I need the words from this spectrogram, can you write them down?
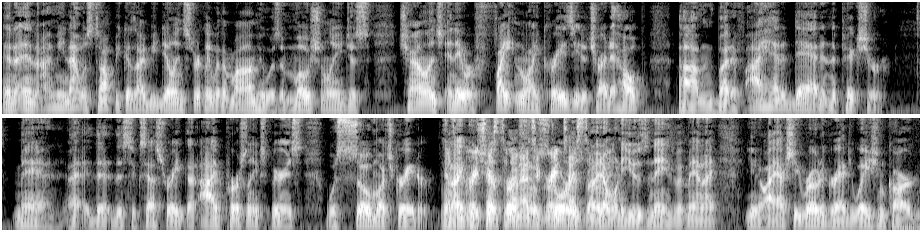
And and I mean that was tough because I'd be dealing strictly with a mom who was emotionally just challenged and they were fighting like crazy to try to help. Um, but if I had a dad in the picture, man, I, the the success rate that I personally experienced was so much greater. And I can share personal stories, testimony. but I don't want to use the names. But man, I you know I actually wrote a graduation card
